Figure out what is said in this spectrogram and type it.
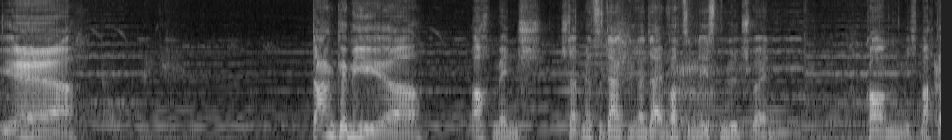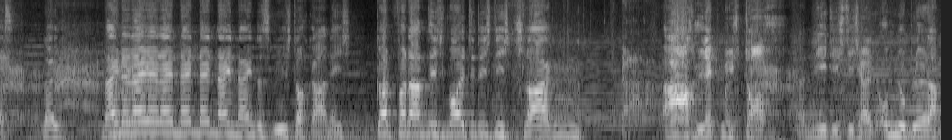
Yeah. Danke mir. Ach Mensch, statt mir zu danken, rennt er einfach zum nächsten Wildschwein. Komm, ich mach das. Nein, nein, nein, nein, nein, nein, nein, nein, nein, das will ich doch gar nicht. Gottverdammt, ich wollte dich nicht schlagen. Ach, leck mich doch. Dann niete ich dich halt um, du blöder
